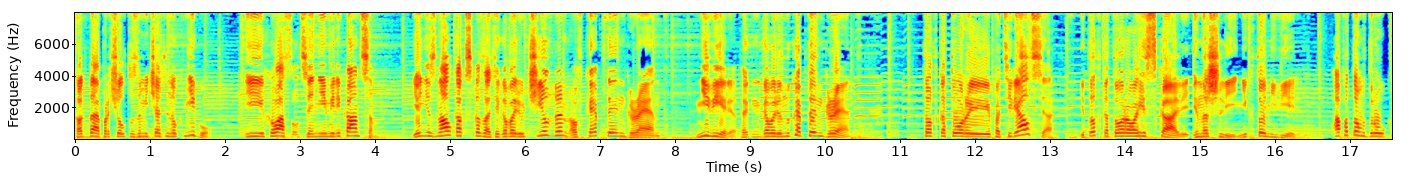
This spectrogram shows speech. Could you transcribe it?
когда я прочел эту замечательную книгу, и хвастался не американцам. Я не знал, как сказать. Я говорю Children of Captain Grant. Не верят. Я говорю, ну Captain Grant. Тот, который потерялся, и тот, которого искали и нашли. Никто не верит. А потом вдруг,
